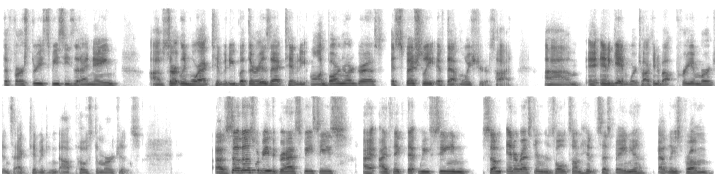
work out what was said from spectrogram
the first three species that I named, uh, certainly more activity, but there is activity on barnyard grass, especially if that moisture is high. Um, and, and, again, we're talking about pre-emergence activity, not post-emergence. Uh, so those would be the grass species. I, I, think that we've seen some interesting results on hemp sesbania, at least from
